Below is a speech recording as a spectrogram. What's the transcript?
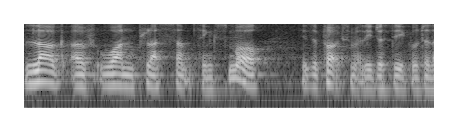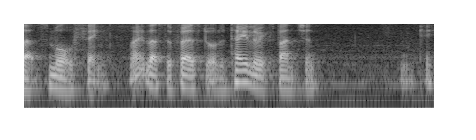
log of 1 plus something small is approximately just equal to that small thing. Right? That's the first order Taylor expansion. Okay.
